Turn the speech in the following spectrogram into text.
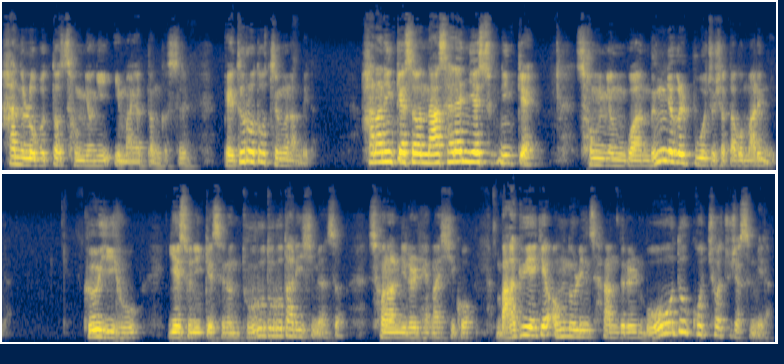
하늘로부터 성령이 임하였던 것을 베드로도 증언합니다. 하나님께서 나사렛 예수님께 성령과 능력을 부어 주셨다고 말입니다. 그 이후 예수님께서는 두루두루 다니시면서 선한 일을 행하시고 마귀에게 억눌린 사람들을 모두 고쳐 주셨습니다.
